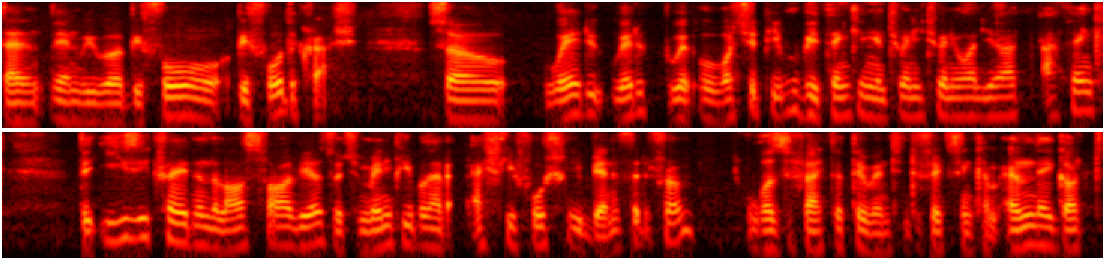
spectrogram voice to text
than, than we were before before the crash. So where do where do where, or what should people be thinking in 2021? You know, I, I think the easy trade in the last five years, which many people have actually fortunately benefited from, was the fact that they went into fixed income and they got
